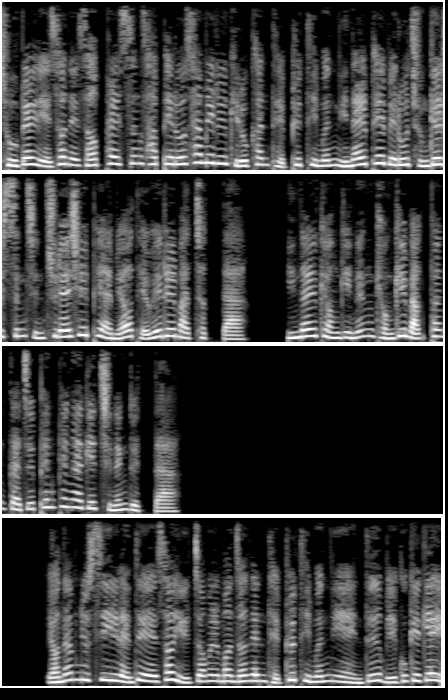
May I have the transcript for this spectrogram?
조별 예선에서 8승 4패로 3위를 기록한 대표팀은 이날 패배로 준결승 진출에 실패하며 대회를 마쳤다. 이날 경기는 경기 막판까지 팽팽하게 진행됐다. 연합뉴스 일랜드에서 1점을 먼저 낸 대표팀은 2엔드 미국에게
